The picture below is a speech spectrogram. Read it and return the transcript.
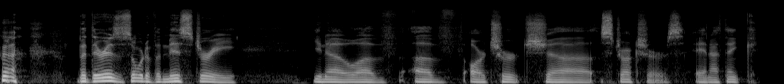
but there is sort of a mystery, you know, of of our church uh, structures, and I think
